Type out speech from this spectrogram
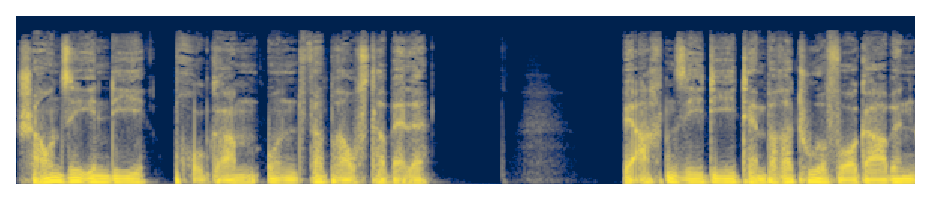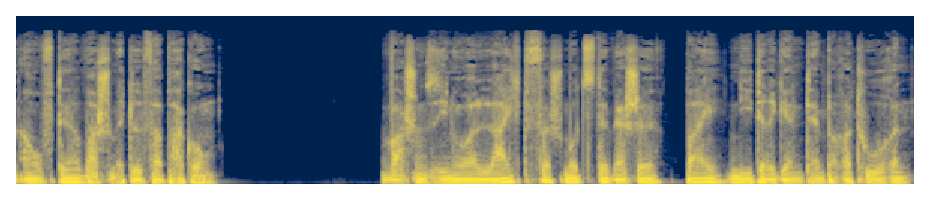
Schauen Sie in die Programm- und Verbrauchstabelle. Beachten Sie die Temperaturvorgaben auf der Waschmittelverpackung. Waschen Sie nur leicht verschmutzte Wäsche bei niedrigen Temperaturen.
